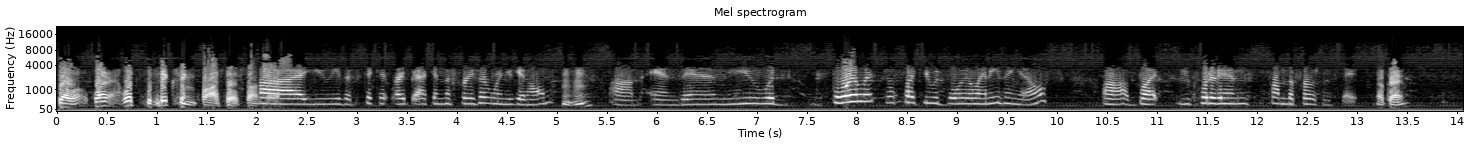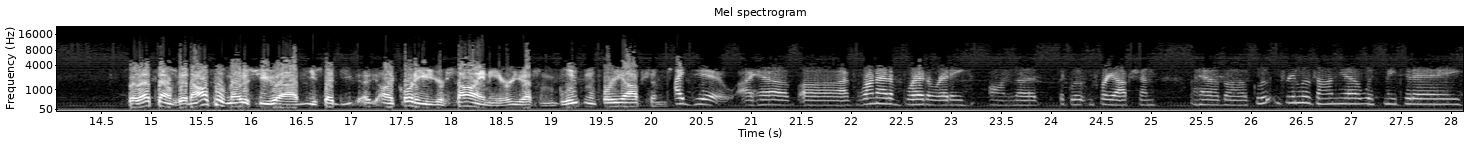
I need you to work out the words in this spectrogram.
So what what's the fixing process on that? Uh, you either stick it right back in the freezer when you get home, Mm-hmm. um, and then you would boil it just like you would boil anything else, uh, but you put it in from the frozen state. Okay. So that sounds good. And I also noticed you uh, you said you, uh, according to your sign here, you have some gluten free options. I do. I have. Uh, I've run out of bread already on the, the gluten free option. I have uh, gluten free lasagna with me today.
